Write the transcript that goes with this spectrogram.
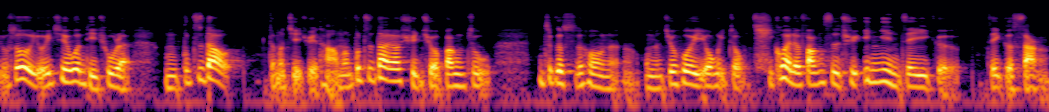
有时候有一些问题出来，我们不知道怎么解决它，我们不知道要寻求帮助。这个时候呢，我们就会用一种奇怪的方式去应应这一个这个伤。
